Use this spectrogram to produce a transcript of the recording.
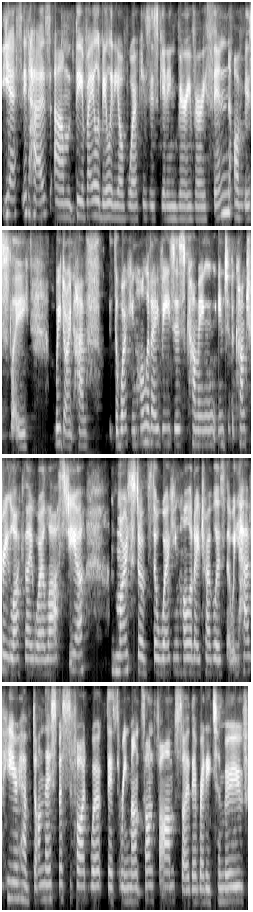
Yes, it has. Um, the availability of workers is getting very, very thin. Obviously, we don't have the working holiday visas coming into the country like they were last year. Most of the working holiday travellers that we have here have done their specified work. They're three months on farm, so they're ready to move.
